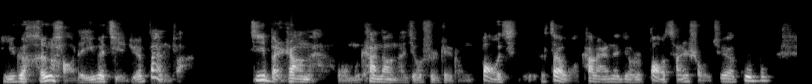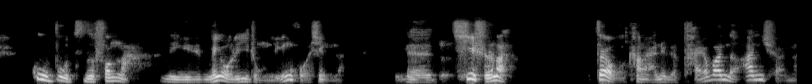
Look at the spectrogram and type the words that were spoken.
一个很好的一个解决办法，基本上呢，我们看到呢就是这种暴，在我看来呢就是抱残守缺、固步固步自封啊，你没有了一种灵活性的。呃，其实呢，在我看来，这个台湾的安全呢，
